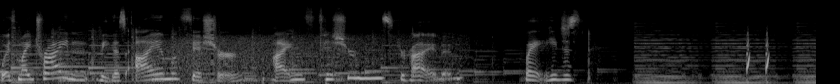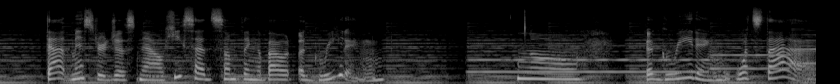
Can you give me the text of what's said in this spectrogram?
With my trident, because I am a fisher. I am fisherman's trident. Wait, he just... That mister just now, he said something about a greeting. No, a greeting, what's that?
